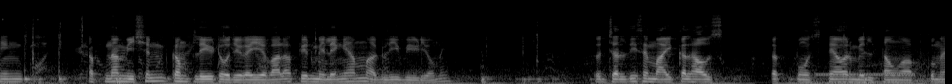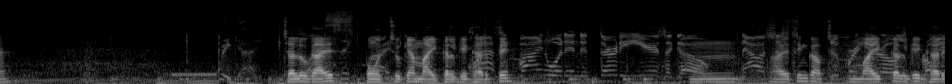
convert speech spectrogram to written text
थिंक अपना मिशन कंप्लीट हो जाएगा ये वाला, फिर मिलेंगे हम अगली वीडियो में। तो जल्दी से माइकल हाउस तक पहुँचते हैं और मिलता हूँ आपको मैं. चलो गाइस पहुँच चुके हैं माइकल के घर पे। आई थिंक आप माइकल के घर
